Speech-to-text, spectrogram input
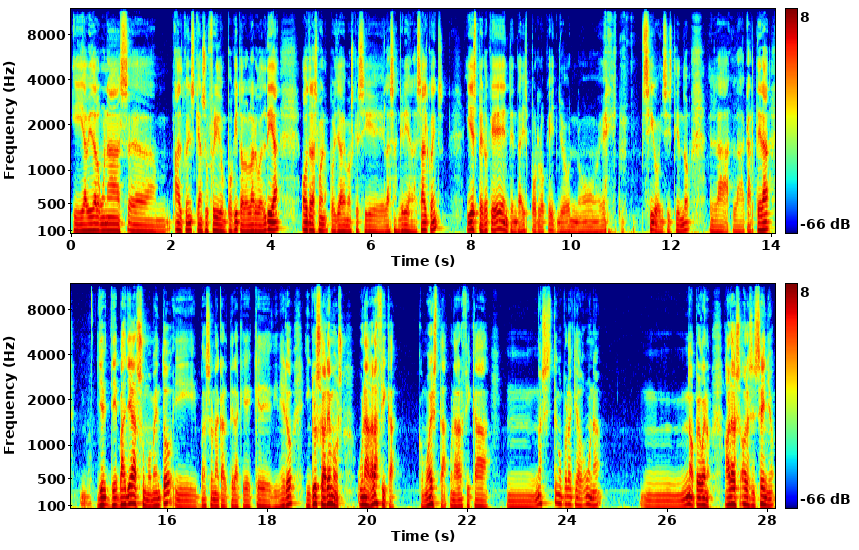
y ha habido algunas eh, altcoins que han sufrido un poquito a lo largo del día. Otras, bueno, pues ya vemos que sigue la sangría en las altcoins. Y espero que entendáis por lo que yo no sigo insistiendo en la, cartera. Va a llegar su momento y va a ser una cartera que quede dinero. Incluso haremos una gráfica como esta, una gráfica... Mm, no sé si tengo por aquí alguna. Mm, no, pero bueno, ahora ahora os enseño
